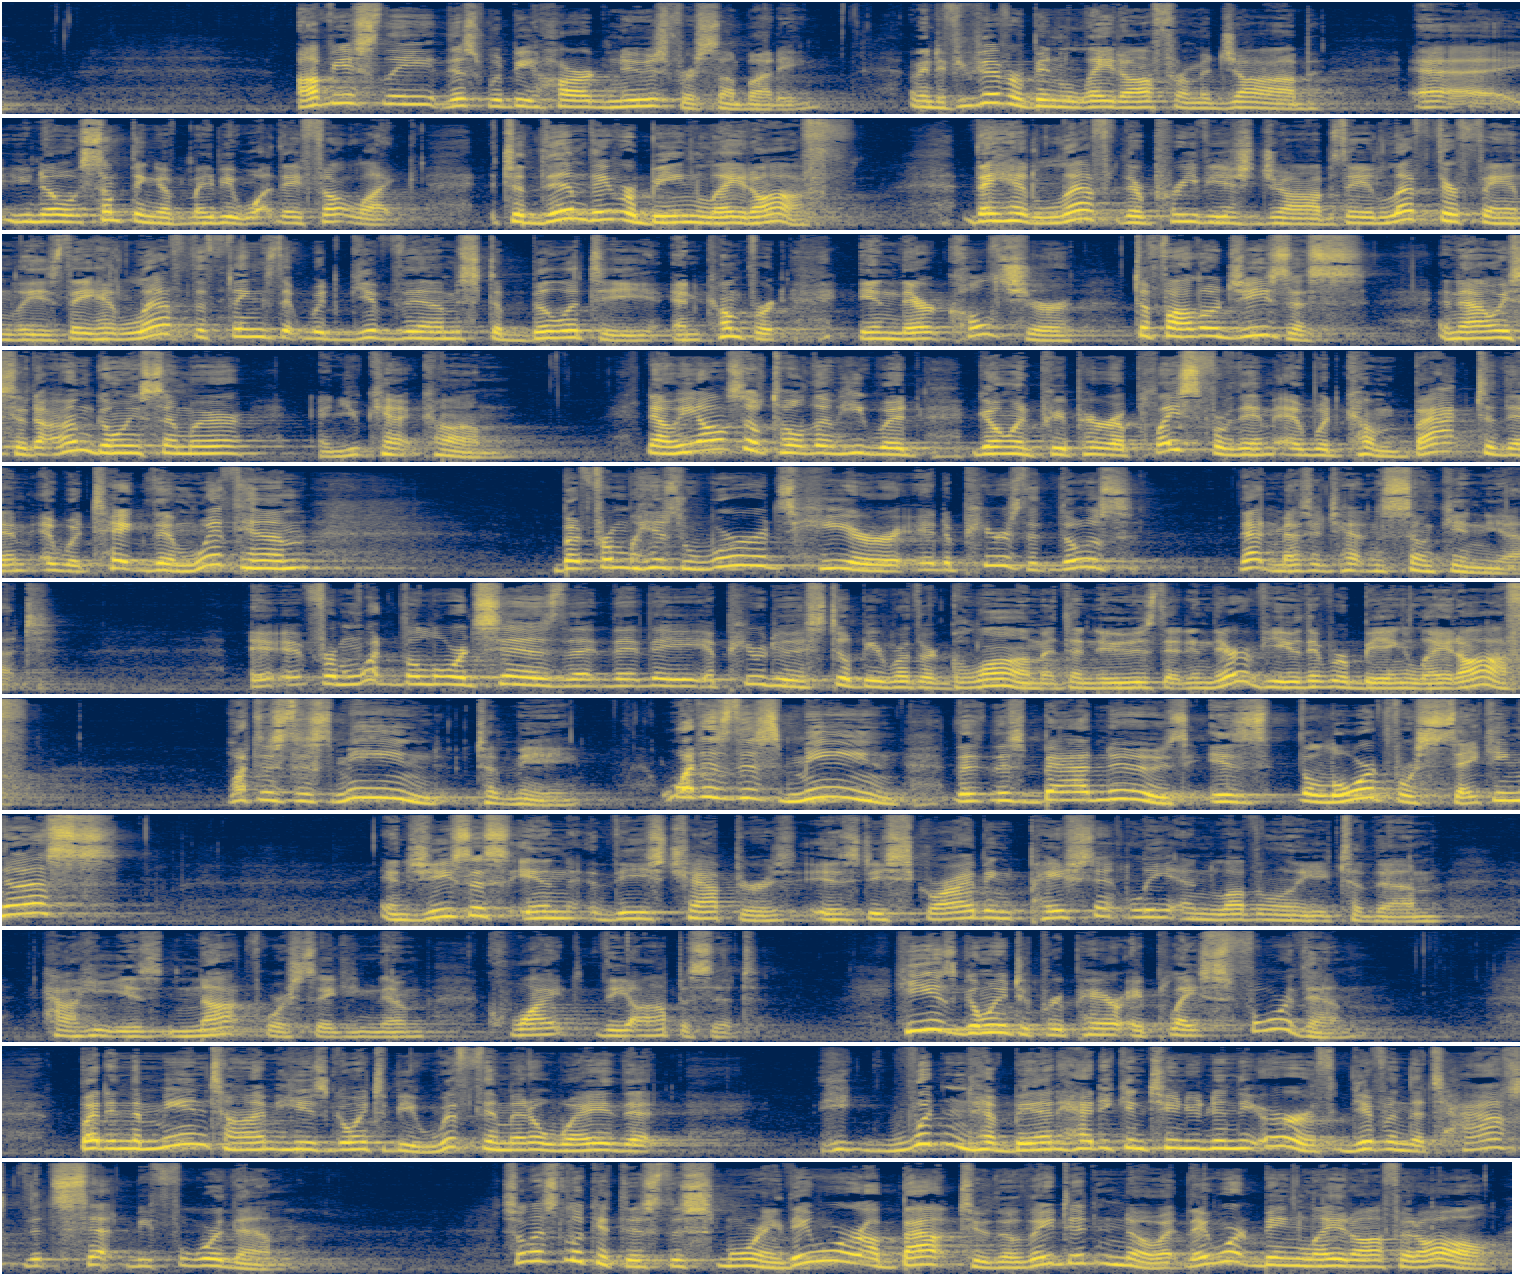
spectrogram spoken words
Obviously, this would be hard news for somebody. I mean, if you've ever been laid off from a job, uh, you know something of maybe what they felt like. To them, they were being laid off. They had left their previous jobs, they had left their families, they had left the things that would give them stability and comfort in their culture to follow Jesus. And now he said, I'm going somewhere and you can't come. Now, he also told them he would go and prepare a place for them and would come back to them and would take them with him. But from his words here, it appears that those, that message hadn't sunk in yet. From what the Lord says, that they appear to still be rather glum at the news that, in their view, they were being laid off. What does this mean to me? What does this mean? This bad news? Is the Lord forsaking us? And Jesus, in these chapters, is describing patiently and lovingly to them how he is not forsaking them, quite the opposite. He is going to prepare a place for them. But in the meantime, he is going to be with them in a way that he wouldn't have been had he continued in the earth, given the task that's set before them. So let's look at this this morning. They were about to, though they didn't know it, they weren't being laid off at all.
